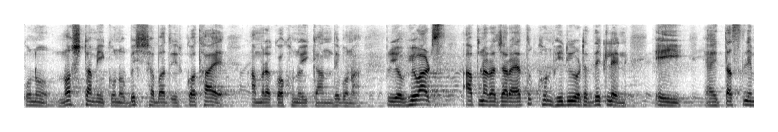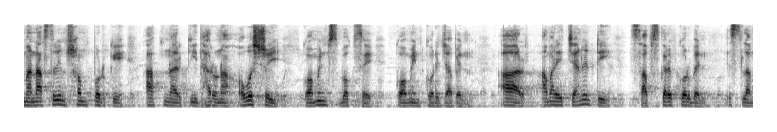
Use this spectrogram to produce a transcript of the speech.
কোনো নষ্টামি, কোনো বেশ্যাবাজির কথায় আমরা কখনোই কান দেব না। প্রিয় ভিউয়ার্স, আপনারা যারা এতক্ষণ ভিডিওটা দেখলেন, এই এই তাসলিমা নাসরিন সম্পর্কে আপনার কি ধারণা? অবশ্যই কমেন্টস বক্সে কমেন্ট করে যাবেন। আর আমার এই চ্যানেলটি সাবস্ক্রাইব করবেন ইসলাম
